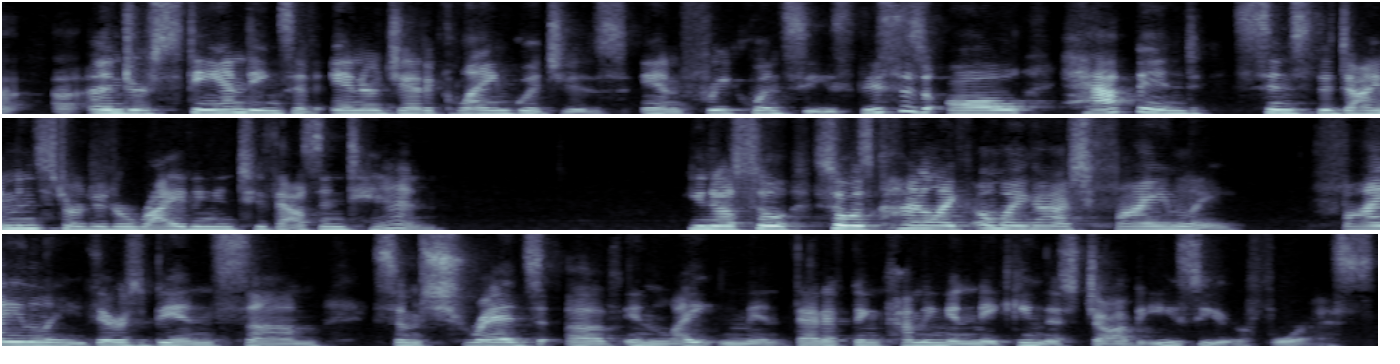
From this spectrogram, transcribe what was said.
uh, uh, understandings of energetic languages and frequencies. This has all happened since the diamonds started arriving in 2010. You know, so so it's kind of like, oh my gosh, finally, finally there's been some some shreds of enlightenment that have been coming and making this job easier for us.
